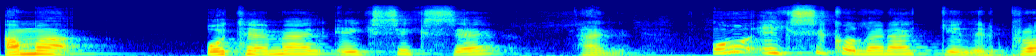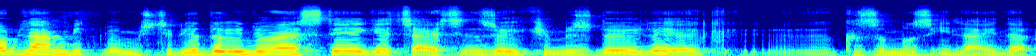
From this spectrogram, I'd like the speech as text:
ama o temel eksikse hani o eksik olarak gelir. Problem bitmemiştir. Ya da üniversiteye geçersiniz. Öykümüz de öyle ya. Kızımız İlayda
